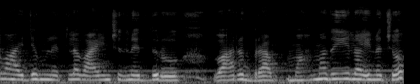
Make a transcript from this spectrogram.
వాయిద్యములు ఎట్లా వాయించుదునిద్దురు? వారు బ్ర మహమ్మదీయులైనచో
